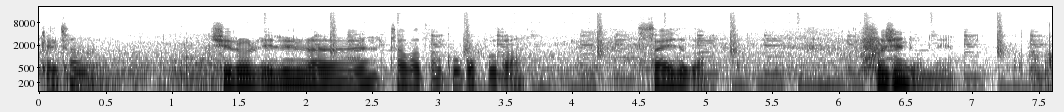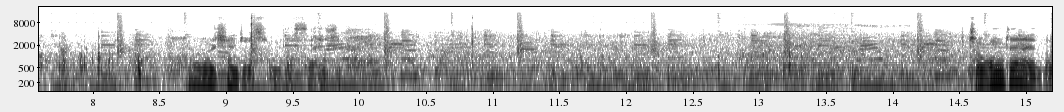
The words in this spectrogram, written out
괜찮네 7월 1일날 잡았던 그것보다 사이즈가 훨씬 좋네요. 훨씬 좋습니다 사이즈가. 조금 전에도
